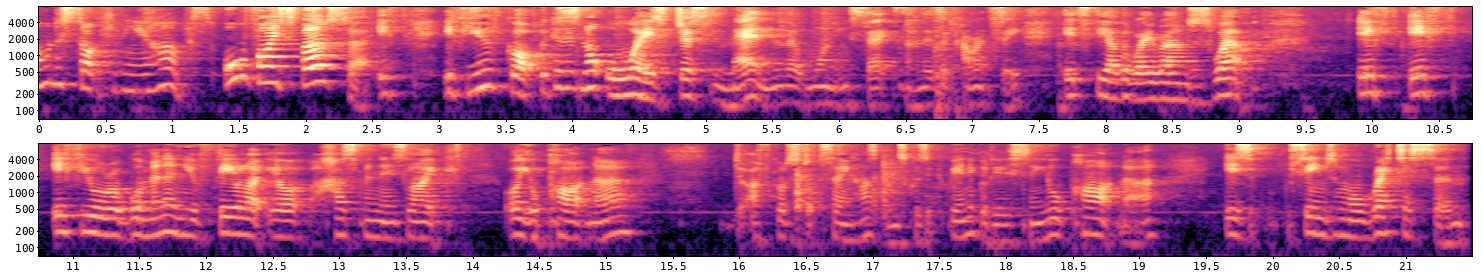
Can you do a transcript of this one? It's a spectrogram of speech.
I want to start giving you hugs. Or vice versa. If if you've got because it's not always just men that are wanting sex and there's a currency, it's the other way around as well. If if if you're a woman and you feel like your husband is like or your partner I've got to stop saying husbands because it could be anybody listening. Your partner is seems more reticent.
